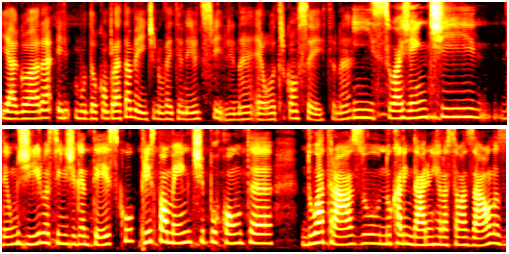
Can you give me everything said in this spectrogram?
E agora ele mudou completamente, não vai ter o desfile, né? É outro conceito, né? Isso, a gente deu um giro assim gigantesco, principalmente por conta do atraso no calendário em relação às aulas.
